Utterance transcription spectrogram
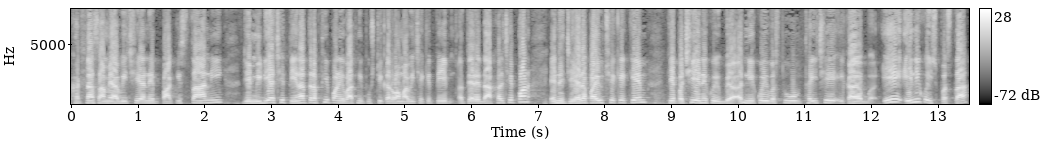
ઘટના સામે આવી છે અને પાકિસ્તાની જે મીડિયા છે તેના તરફથી પણ એ વાતની પુષ્ટિ કરવામાં આવી છે કે તે અત્યારે દાખલ છે. પણ એને ઝેર અપાયું છે કે કેમ? કે પછી એને કોઈ અન્ય કોઈ વસ્તુ થઈ છે? એ, એની કોઈ સ્પષ્ટતા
